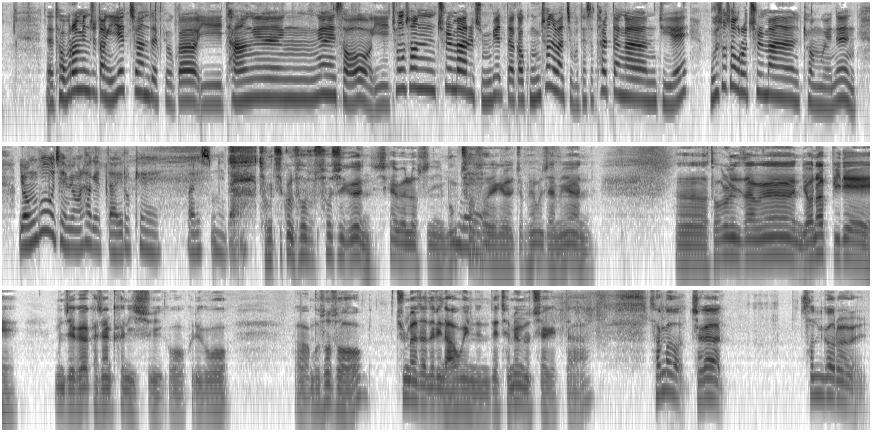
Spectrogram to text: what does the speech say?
네, 더불어민주당 이해찬 대표가 이 당에서 이 총선 출마를 준비했다가 공천을 받지 못해서 탈당한 뒤에 무소속으로 출마할 경우에는 영구 제명을 하겠다 이렇게 말했습니다. 정치권 소, 소식은 시간이 별로 없으니 뭉쳐서 네. 얘기를 좀 해보자면 어, 더불어민주당은 연합 비례 문제가 가장 큰 이슈이고 그리고 어, 무소속 출마자들이 나오고 있는데 제명 조치하겠다. 선거 제가 선거를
